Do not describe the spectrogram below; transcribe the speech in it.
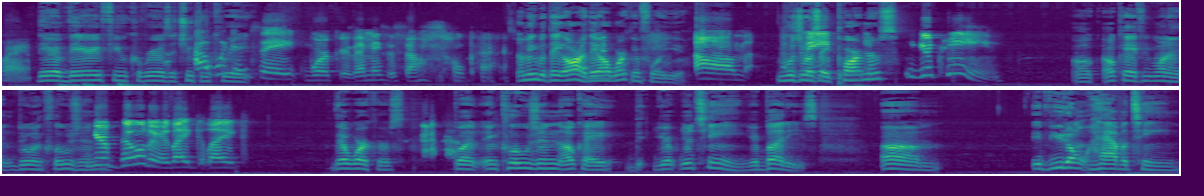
Right. There are very few careers that you can I can wouldn't create. say workers. That makes it sound so bad. I mean, but they are. They are working for you. Um, Would you want to say partners? Your team, Oh, okay, if you want to do inclusion, your builder, like like they're workers. But inclusion, okay, your your team, your buddies. um, if you don't have a team,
